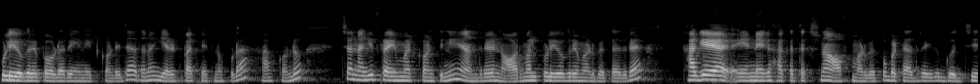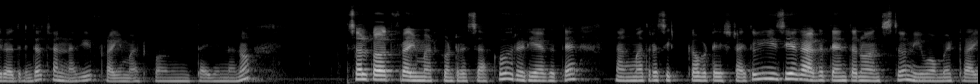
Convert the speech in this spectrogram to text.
ಪುಳಿಯೋಗರೆ ಪೌಡರ್ ಏನು ಇಟ್ಕೊಂಡಿದ್ದೆ, ಅದನ್ನು ಎರಡು ಪ್ಯಾಕೆಟ್ನೂ ಕೂಡ ಹಾಕ್ಕೊಂಡು ಚೆನ್ನಾಗಿ ಫ್ರೈ ಮಾಡ್ಕೊತೀನಿ. ಅಂದರೆ ನಾರ್ಮಲ್ ಪುಳಿಯೋಗರೆ ಮಾಡಬೇಕಾದ್ರೆ ಹಾಗೆ ಎಣ್ಣೆಗೆ ಹಾಕಿದ ತಕ್ಷಣ ಆಫ್ ಮಾಡಬೇಕು. ಬಟ್ ಆದರೆ ಇದು ಗೊಜ್ಜಿ ಇರೋದ್ರಿಂದ ಚೆನ್ನಾಗಿ ಫ್ರೈ ಮಾಡ್ಕೊತಾ ಇದ್ದೀನಿ ನಾನು. ಸ್ವಲ್ಪ ಹೊತ್ತು ಫ್ರೈ ಮಾಡಿಕೊಂಡ್ರೆ ಸಾಕು ರೆಡಿ ಆಗುತ್ತೆ. ನಂಗೆ ಮಾತ್ರ ಸಿಕ್ಕಾಪಟ್ಟೆ ಇಷ್ಟ ಆಯಿತು. ಈಸಿಯಾಗಿ ಆಗುತ್ತೆ ಅಂತಲೂ ಅನಿಸ್ತು. ನೀವು ಒಮ್ಮೆ ಟ್ರೈ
